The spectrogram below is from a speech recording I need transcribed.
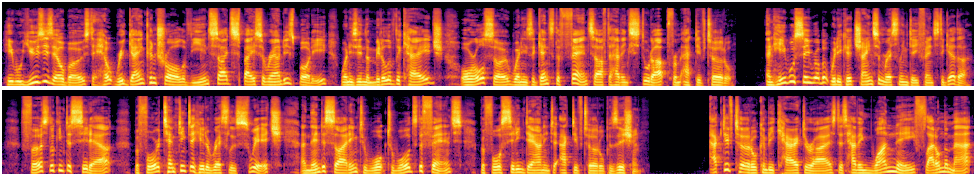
He will use his elbows to help regain control of the inside space around his body when he's in the middle of the cage, or also when he's against the fence after having stood up from active turtle. And here we'll see Robert Whittaker chain some wrestling defense together. First looking to sit out, before attempting to hit a wrestler's switch, and then deciding to walk towards the fence before sitting down into active turtle position. Active turtle can be characterized as having one knee flat on the mat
